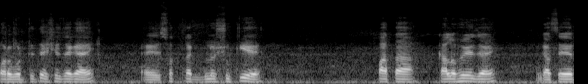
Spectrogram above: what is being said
পরবর্তীতে সে জায়গায় ছত্রাকগুলো শুকিয়ে পাতা কালো হয়ে যায়, গাছের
